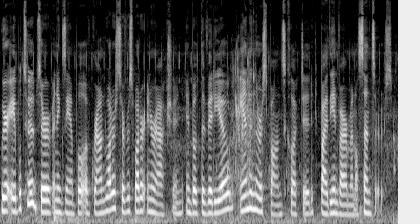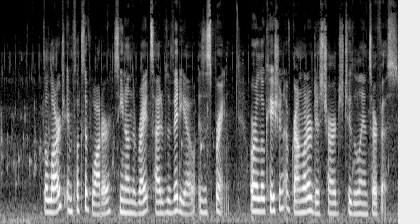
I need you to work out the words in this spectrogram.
we are able to observe an example of groundwater surface water interaction in both the video and in the response collected by the environmental sensors. The large influx of water seen on the right side of the video is a spring, or a location of groundwater discharge to the land surface.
